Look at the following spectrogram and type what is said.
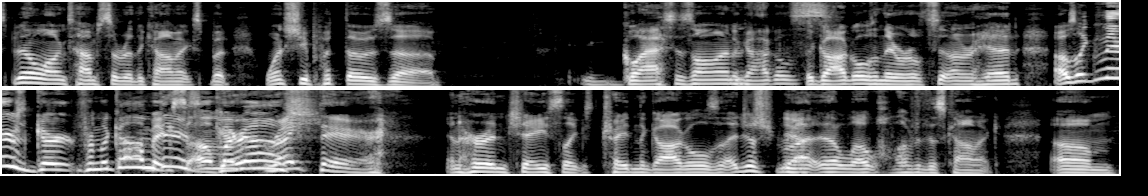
It's been a long time since I read the comics, but once she put those uh, glasses on, The goggles? the goggles, and they were sitting on her head, I was like, "There's Gert from the comics." There's oh my Gert gosh! right there. and her and Chase like trading the goggles. And I just Yeah. I love, loved this comic. Um,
